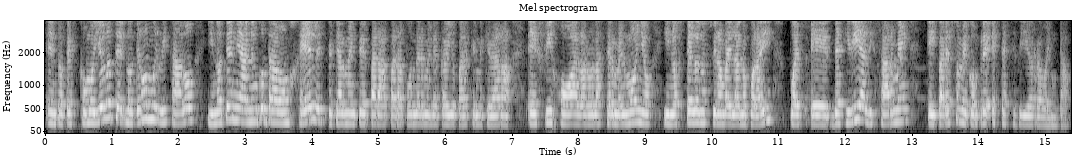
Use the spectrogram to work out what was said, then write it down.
entonces como yo lo, tengo muy rizado y no tenía, no encontraba un gel especialmente para, ponerme en el cabello para que me quedara eh, fijo a la hora de hacerme el moño y los pelos no estuvieran bailando por ahí, pues eh, decidí alisarme y para eso me compré este cepillo Rowenta.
